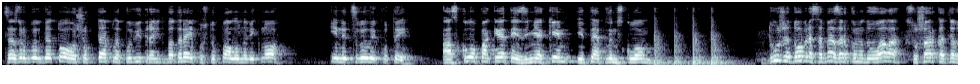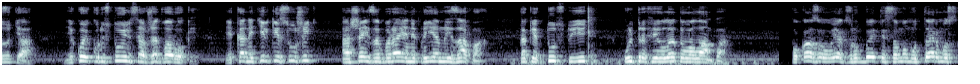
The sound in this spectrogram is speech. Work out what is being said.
Це зробив для того, щоб тепле повітря від батарей поступало на вікно і не цвили кути. А склопакети з м'яким і теплим склом. Дуже добре себе зарекомендувала сушарка для взуття, якою користуємося вже 2 роки, яка не тільки сушить, а ще й забирає неприємний запах, так як тут стоїть ультрафіолетова лампа. Показував, як зробити самому термос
